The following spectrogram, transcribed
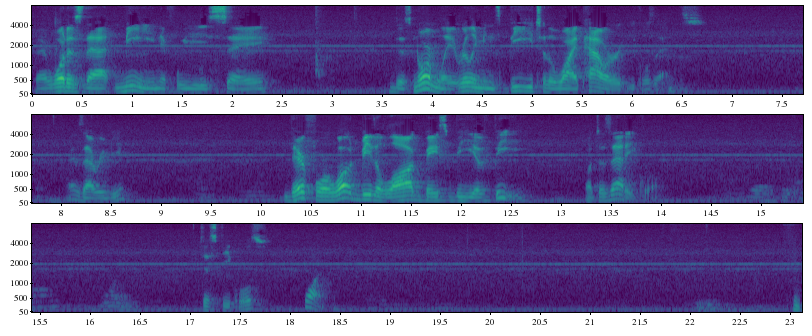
Okay, what does that mean if we say this normally? It really means b to the y power equals x. There's that review. Therefore, what would be the log base b of b? What does that equal? Just equals 1.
